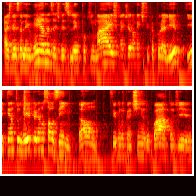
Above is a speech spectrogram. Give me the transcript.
Às vezes eu leio menos, às vezes leio um pouquinho mais, mas geralmente fica por ali. E tento ler pegando solzinho. Então fico no cantinho do quarto onde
